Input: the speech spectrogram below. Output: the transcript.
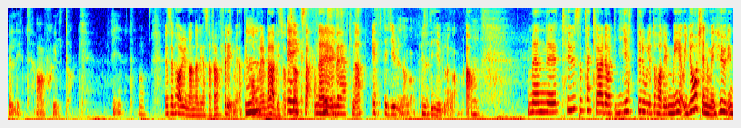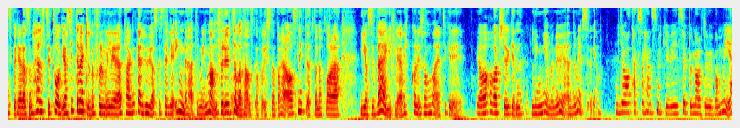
väldigt avskilt och fint. Men sen har du ju en annan resa framför dig med att det Mm. kommer en bebis också. Exakt, När är det precis. beräknat? Efter jul någon gång. Efter jul någon gång. Ja. Mm. Men eh, tusen tack Klara, det har varit jätteroligt att ha dig med och jag känner mig hur inspirerad som helst till tåg. Jag sitter verkligen och formulerar tankar hur jag ska sälja in det här till min man. Förutom att han ska få lyssna på det här avsnittet men att bara ge oss iväg i flera veckor i sommar. Jag tycker det är, jag har varit sugen länge men nu är jag ännu mer sugen. Ja, tack så hemskt mycket. Vi är superglada att du vill vara med.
